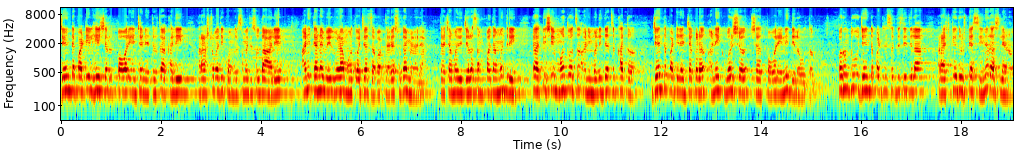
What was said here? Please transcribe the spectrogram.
जयंत पाटील हे शरद पवार यांच्या नेतृत्वाखाली राष्ट्रवादी काँग्रेसमध्ये सुद्धा आले आणि त्यांना वेगवेगळ्या महत्त्वाच्या जबाबदाऱ्या सुद्धा मिळाल्या. त्याच्यामध्ये जलसंपदा मंत्री हे अतिशय महत्त्वाचं आणि मलिद्याचं खातं जयंत पाटील यांच्याकडं अनेक वर्ष शरद पवार यांनी दिलं होतं. परंतु जयंत पाटील सद्यस्थितीला राजकीयदृष्ट्या सिनियर असल्यानं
